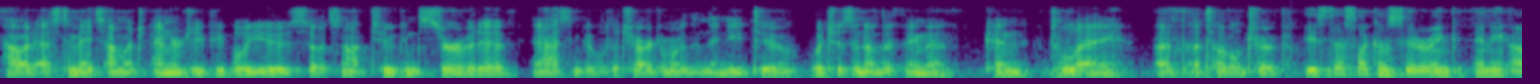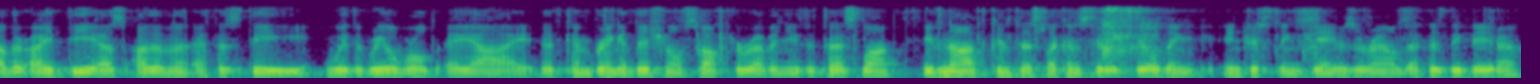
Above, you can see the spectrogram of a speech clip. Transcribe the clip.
how it estimates how much energy people use so it's not too conservative and asking people to charge more than they need to, which is another thing that can delay a, a total trip. Is Tesla considering any other ideas other than FSD with real world AI that can bring additional software revenue to Tesla? If not, can Tesla consider building interesting games around FSD beta?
